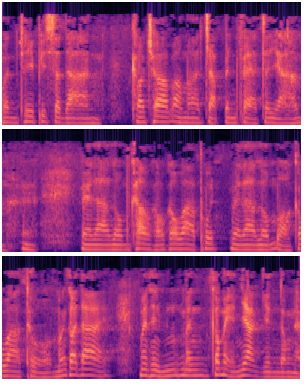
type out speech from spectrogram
คนที่พิสดารเขาชอบเอามาจับเป็นแฝดสยาม เวลาลมเข้าเขาก็ว่าพุทธเวลาลมออกก็ว่าโถมันก็ได้ มันเห็นมันก็ไม่เห็นยากเย็นตรงไหน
